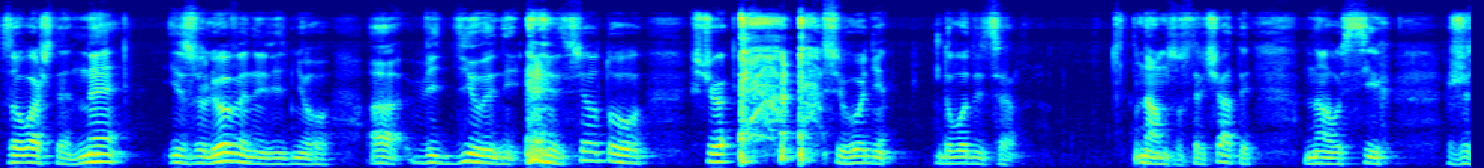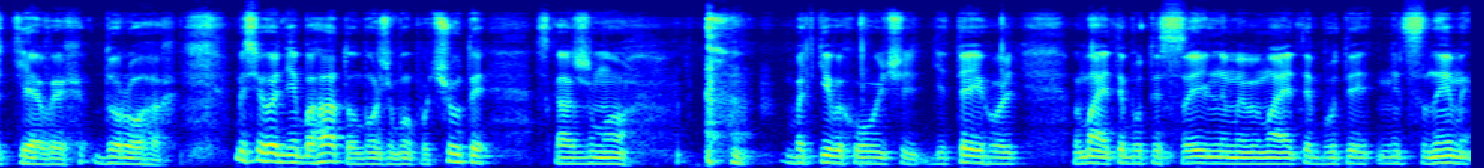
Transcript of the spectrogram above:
Зауважте, не ізольовані від нього, а відділені від всього того, що сьогодні доводиться нам зустрічати на ось цих життєвих дорогах. Ми сьогодні багато можемо почути, скажімо, батьки, виховуючи дітей, говорять, ви маєте бути сильними, ви маєте бути міцними.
